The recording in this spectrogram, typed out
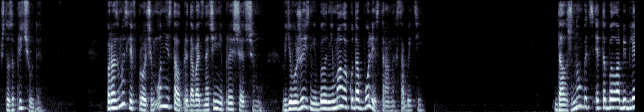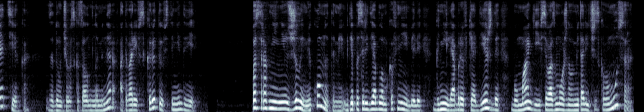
что за причуды. Поразмыслив, впрочем, он не стал придавать значения происшедшему. В его жизни было немало куда более странных событий. «Должно быть, это была библиотека», – задумчиво сказал Ламинер, отворив скрытую в стене дверь. По сравнению с жилыми комнатами, где посреди обломков мебели гнили обрывки одежды, бумаги и всевозможного металлического мусора,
